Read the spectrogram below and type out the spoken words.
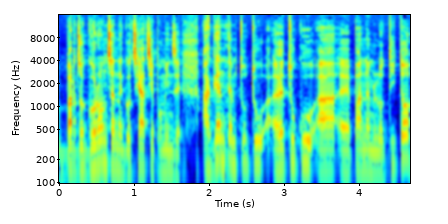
bardzo gorące negocjacje pomiędzy agentem Tutu, e, Tuku a e, panem Lotito.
